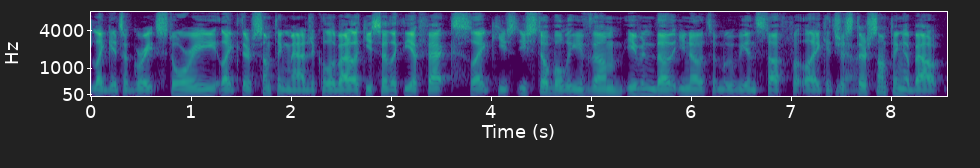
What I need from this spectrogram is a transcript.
like it's a great story like there's something magical about it like you said like the effects like you, you still believe them even though you know it's a movie and stuff but like it's just Yeah. there's something about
